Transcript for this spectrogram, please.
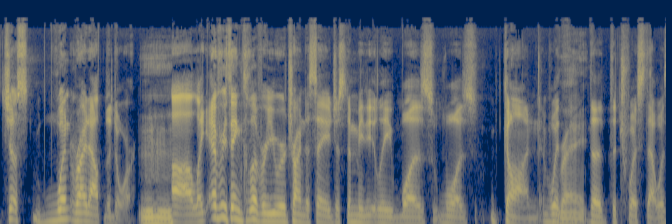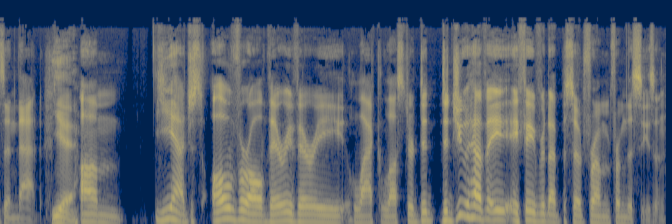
Just went right out the door. Mhm. Uh, like everything clever you were trying to say just immediately was was gone with Right. the the twist that was in that. Yeah. Um yeah, just overall very very lackluster. Did did you have a, a favorite episode from from this season?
